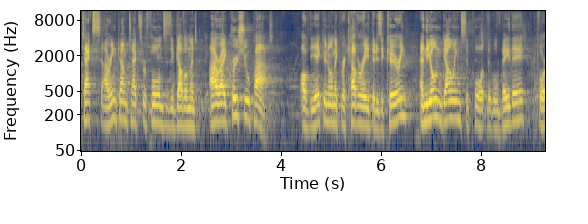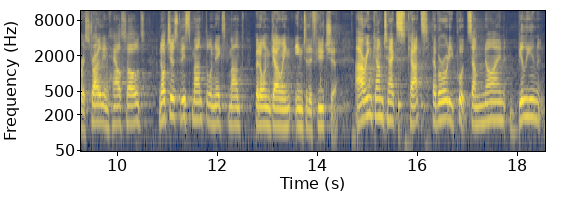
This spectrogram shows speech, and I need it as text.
tax, our income tax reforms as a government are a crucial part of the economic recovery that is occurring and the ongoing support that will be there for Australian households, not just this month or next month, but ongoing into the future. Our income tax cuts have already put some $9 billion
